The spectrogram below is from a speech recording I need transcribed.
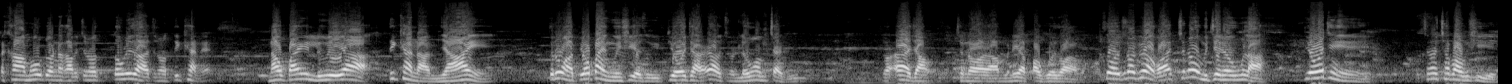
တစ်ခါမဟုတ်တော့တစ်ခါပဲကျွန်တော်သုံးလေးခါကျွန်တော်တိတ်ခတ်တယ် နောက်ပိုင်းလူတွေကတိတ်ခတ်တာများရင်သူတို့ကပြောပိုင်ခွင့်ရှိရဆိုပြီးပြောကြတယ်အဲ့တော့ကျွန်တော်လုံးဝမကြိုက်ဘူးဆိုတော့အဲ့ဒါကြောင့်ကျွန်တော်ကမနေ့ကပောက်ခွဲသွားတာပေါ့ဆိုတော့ကျွန်တော်ပြောတာကွာကျွန်တော်မကျင်တော့ဘူးလားပြောချင်ကျွန်တော်ချက်ပေါက်ရှိတယ်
